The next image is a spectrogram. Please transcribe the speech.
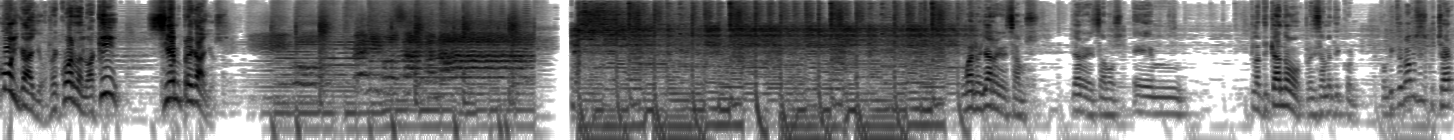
muy gallo, recuérdalo aquí, siempre gallos. Bueno, ya regresamos. Ya regresamos. Em, platicando precisamente con, con Víctor, vamos a escuchar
